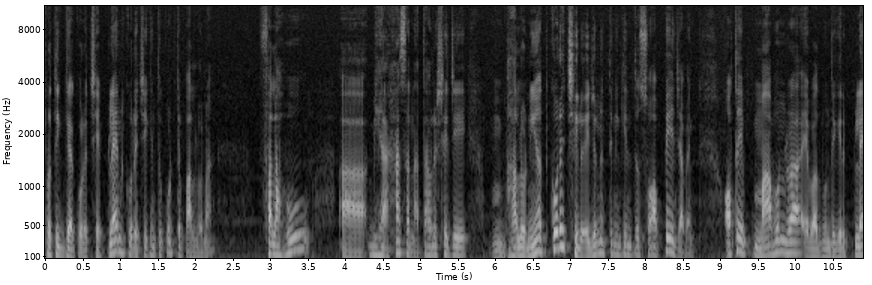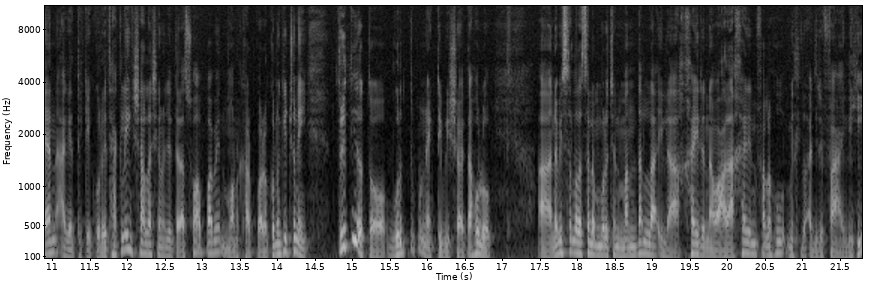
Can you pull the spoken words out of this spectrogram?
প্রতিজ্ঞা করেছে, প্ল্যান করেছে, কিন্তু করতে পারল না, ফালাহু বিহা হাসানা। তাহলে সে যে ভালো নিয়ত করেছিল এই জন্য তিনি কিন্তু সোয়াব পেয়ে যাবেন। অতএব মা বোনরা এবার বন্দীগীর প্ল্যান আগে থেকে করে থাকলে ইনশাআল্লাহ সে অনুযায়ী তারা সোয়াব পাবেন, মন খারাপ করার কোনো কিছু নেই। তৃতীয়ত, গুরুত্বপূর্ণ একটি বিষয় তা হলো নবী সাল্লাহ সাল্লাম বলেছেন মান্দাল্লা ইলা খাইরেন আলা খাইরিন ফালাহু মিসলু আজরিফা আইলিহি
